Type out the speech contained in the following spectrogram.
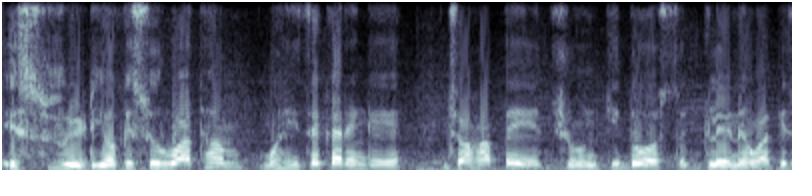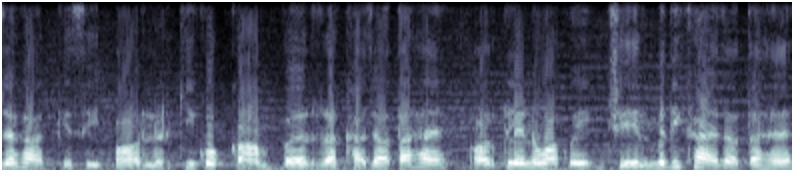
इस वीडियो की शुरुआत हम वहीं से करेंगे, जहाँ पे जून की दोस्त ग्लेनोवा की जगह किसी और लड़की को काम पर रखा जाता है और ग्लेनोवा को एक जेल में दिखाया जाता है,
